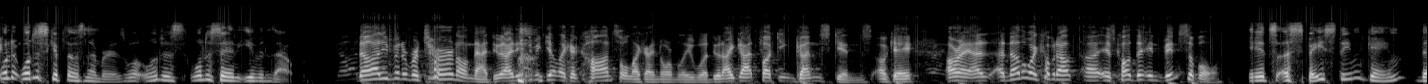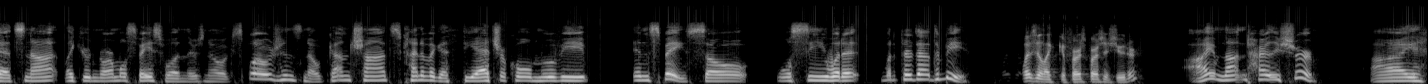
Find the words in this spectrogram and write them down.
We'll, we'll just skip those numbers. We'll, we'll just we'll just say it evens out. Not even a return on that, dude. I didn't even get like a console like I normally would, dude. I got fucking gun skins. Okay. All right. Another one coming out uh, is called the Invincible. It's a space themed game that's not like your normal space one. There's no explosions, no gunshots, kind of like a theatrical movie in space. So we'll see what it what it turns out to be. What is it like a first person shooter? I am not entirely sure. I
